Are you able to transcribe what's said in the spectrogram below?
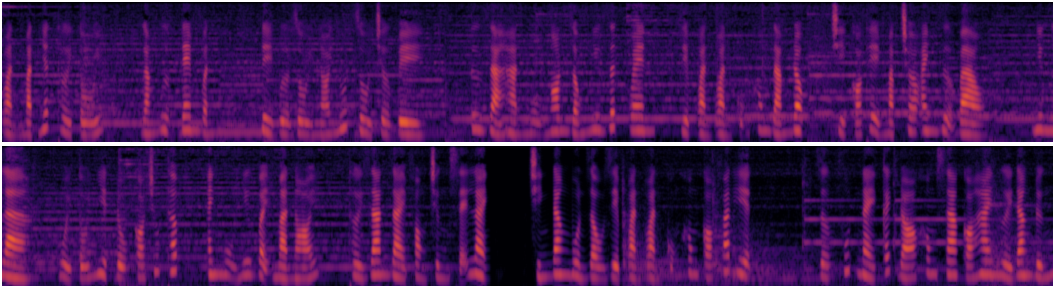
Oản mặt nhất thời tối, gắng gượng đem vấn đề vừa rồi nói nuốt rồi trở về. Tư Giả Hàn ngủ ngon giống như rất quen, Diệp Oản Oản cũng không dám động, chỉ có thể mặc cho anh dựa vào. Nhưng là, buổi tối nhiệt độ có chút thấp, anh ngủ như vậy mà nói, thời gian dài phòng trừng sẽ lạnh. Chính đang buồn rầu Diệp Oản Oản cũng không có phát hiện. Giờ phút này cách đó không xa có hai người đang đứng.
